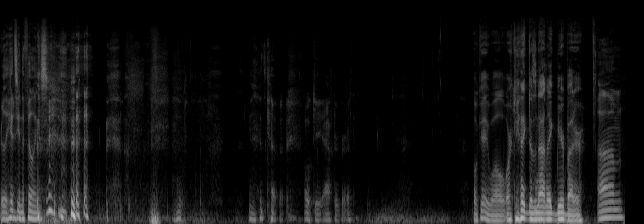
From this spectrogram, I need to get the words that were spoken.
really hits you in the fillings. it's got a okay afterbirth. Okay, well, organic does not make beer better. Um,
